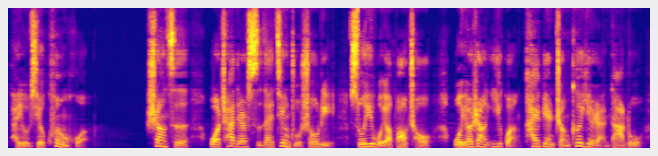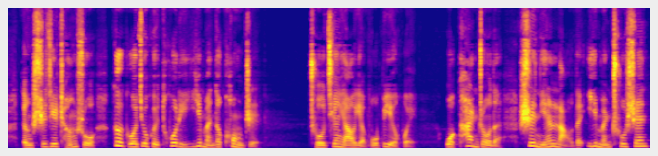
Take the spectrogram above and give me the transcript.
他有些困惑。上次我差点死在靖主手里，所以我要报仇。我要让医馆开遍整个夜染大陆。等时机成熟，各国就会脱离医门的控制。楚清瑶也不避讳，我看中的是您老的医门出身。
